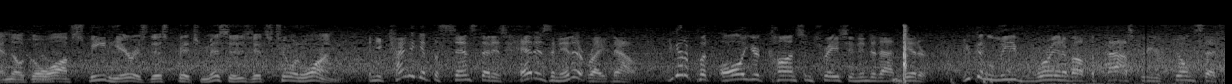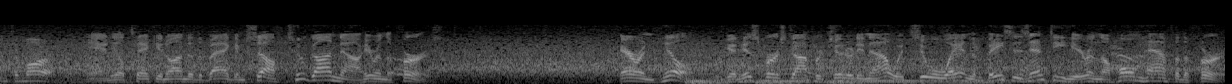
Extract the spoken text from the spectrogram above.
And they'll go off speed here as this pitch misses. It's two and one. And you kind of get the sense that his head isn't in it right now. You got to put all your concentration into that hitter. You can leave worrying about the pass for your film session tomorrow. And he'll take it onto the bag himself. Two gone now here in the first. Aaron Hill will get his first opportunity now with two away and the base is empty here in the home half of the first.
